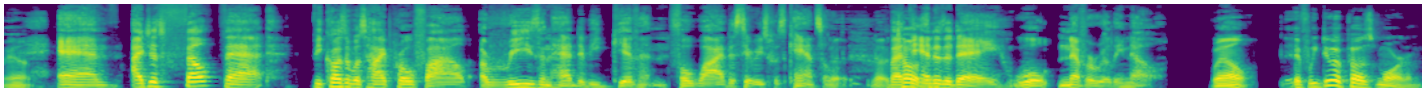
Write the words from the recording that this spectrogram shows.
Yeah. Yeah. And I just felt that because it was high profile, a reason had to be given for why the series was canceled. No, But at the end of the day, we'll never really know. Well, if we do a post mortem,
